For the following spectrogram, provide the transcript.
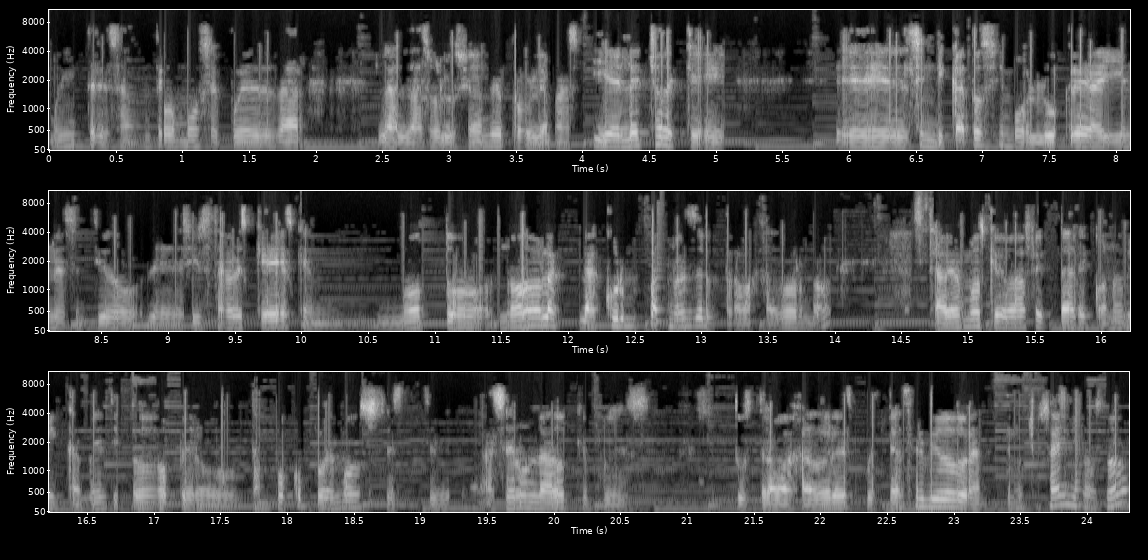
muy interesante cómo se puede dar la, la solución de problemas. Y el hecho de que eh, el sindicato se involucre ahí en el sentido de decir, ¿sabes qué? Es que no, no la, la culpa no es del trabajador, ¿no? Sabemos que va a afectar económicamente y todo, pero tampoco podemos este, hacer un lado que pues tus trabajadores pues te han servido durante muchos años, ¿no?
